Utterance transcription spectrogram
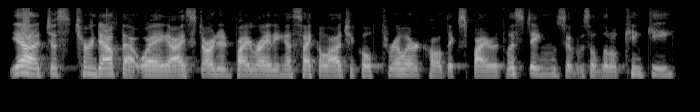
yeah, it just turned out that way. I started by writing a psychological thriller called Expired Listings. It was a little kinky.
